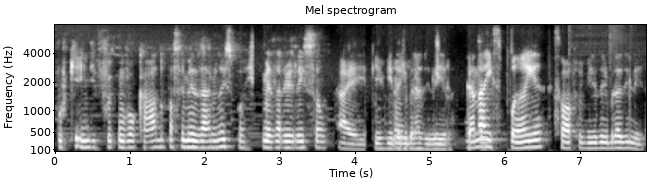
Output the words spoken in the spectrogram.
porque ele foi convocado para ser mesário na Espanha. Mesário de eleição. Aí, que vida Aí. de brasileiro. Até na então. Espanha sofre vida de brasileiro.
